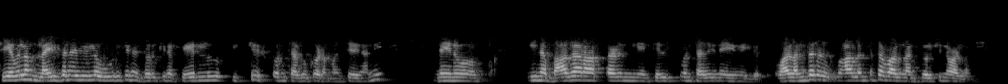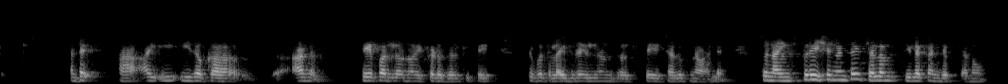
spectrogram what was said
కేవలం లైబ్రరీలో ఊరికిన దొరికిన పేర్లు పిక్ చేసుకొని చదువుకోవడం అంతే కానీ నేను ఈయన బాగా రాస్తాడని నేను తెలుసుకొని చదివిన ఏమీ లేదు. వాళ్ళందరూ వాళ్ళంతటా వాళ్ళు నాకు దొరికిన వాళ్ళు అంటే ఇదొక ఇది ఒక పేపర్లోనో ఇక్కడ దొరికితే లేకపోతే లైబ్రరీలోనో దొరికితే చదువుకునే వాళ్ళే. సో నా ఇన్స్పిరేషన్ అంటే చలం తిలక్ అని చెప్తాను.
